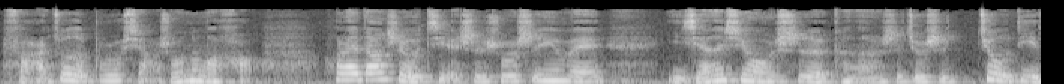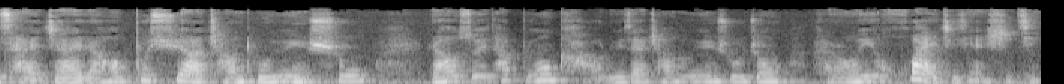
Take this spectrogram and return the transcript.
反而做的不如小时候那么好？后来当时有解释说，是因为以前的西红柿可能是就是就地采摘，然后不需要长途运输，然后所以它不用考虑在长途运输中很容易坏这件事情。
